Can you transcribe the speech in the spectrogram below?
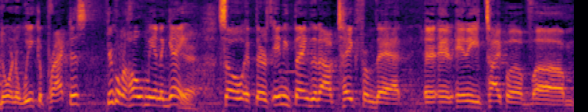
during a week of practice, you're gonna hold me in the game. Yeah. So if there's anything that I'll take from that and, and any type of, um,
